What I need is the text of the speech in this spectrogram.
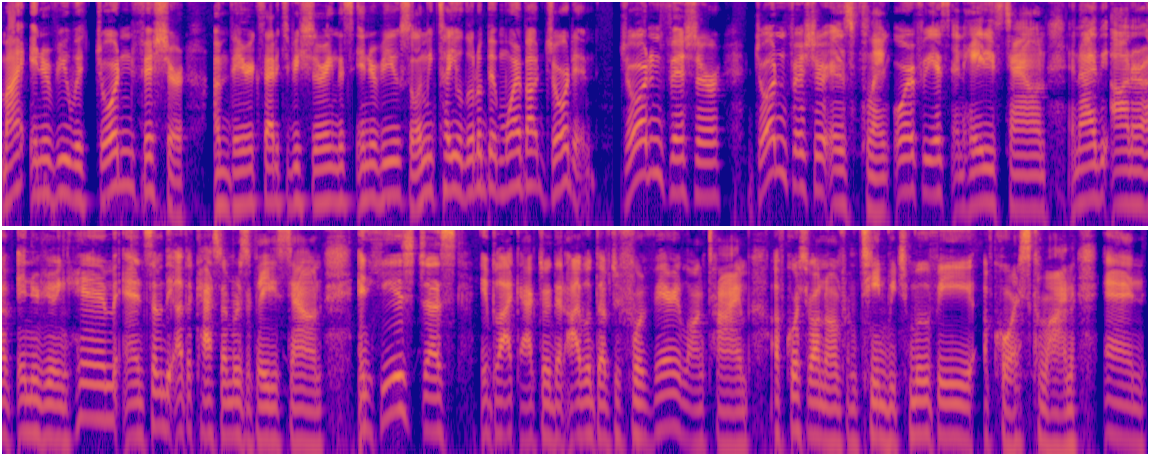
my interview with Jordan Fisher. I'm very excited to be sharing this interview, so let me tell you a little bit more about Jordan. Jordan Fisher. Jordan Fisher is playing Orpheus in Hadestown, and I had the honor of interviewing him and some of the other cast members of Hadestown. And he is just a black actor that I've looked up to for a very long time. Of course, we all know him from Teen Beach Movie, of course, come on, and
